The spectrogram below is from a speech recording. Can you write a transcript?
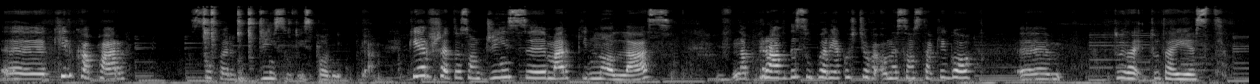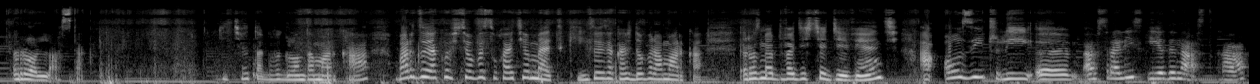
Yy, kilka par super jeansów i spodni kupiłam. Pierwsze to są jeansy marki Nollas. Naprawdę super jakościowe. One są z takiego... Tutaj, tutaj jest Rollas, tak. Widzicie, tak wygląda marka. Bardzo jakościowe, słuchajcie, metki. To jest jakaś dobra marka. Rozmiar 29, a Ozzy, czyli y, australijski jedenastka.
